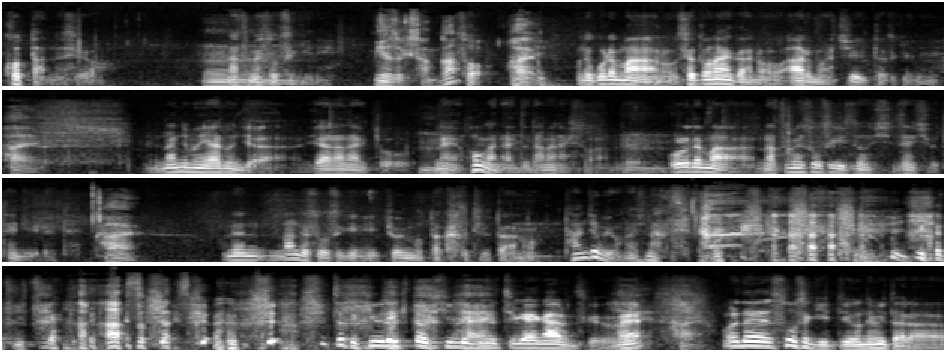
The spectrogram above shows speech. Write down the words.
凝ったんですよ、はい、夏目漱石に。宮崎さんが？そう、はい、でこれまああの瀬戸内海のある町へ行った時に、はい、何もやるんじゃやらないとね、うん、本がないとダメな人なんで、うん、これでまあ夏目漱石全集を手に入れて、はい、でなんで漱石に興味持ったかっていうとあの誕生日同じなんですよね。1月5日 ちょっと旧暦と新暦の違いがあるんですけどね、はいはい、これで漱石って呼んでみたら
